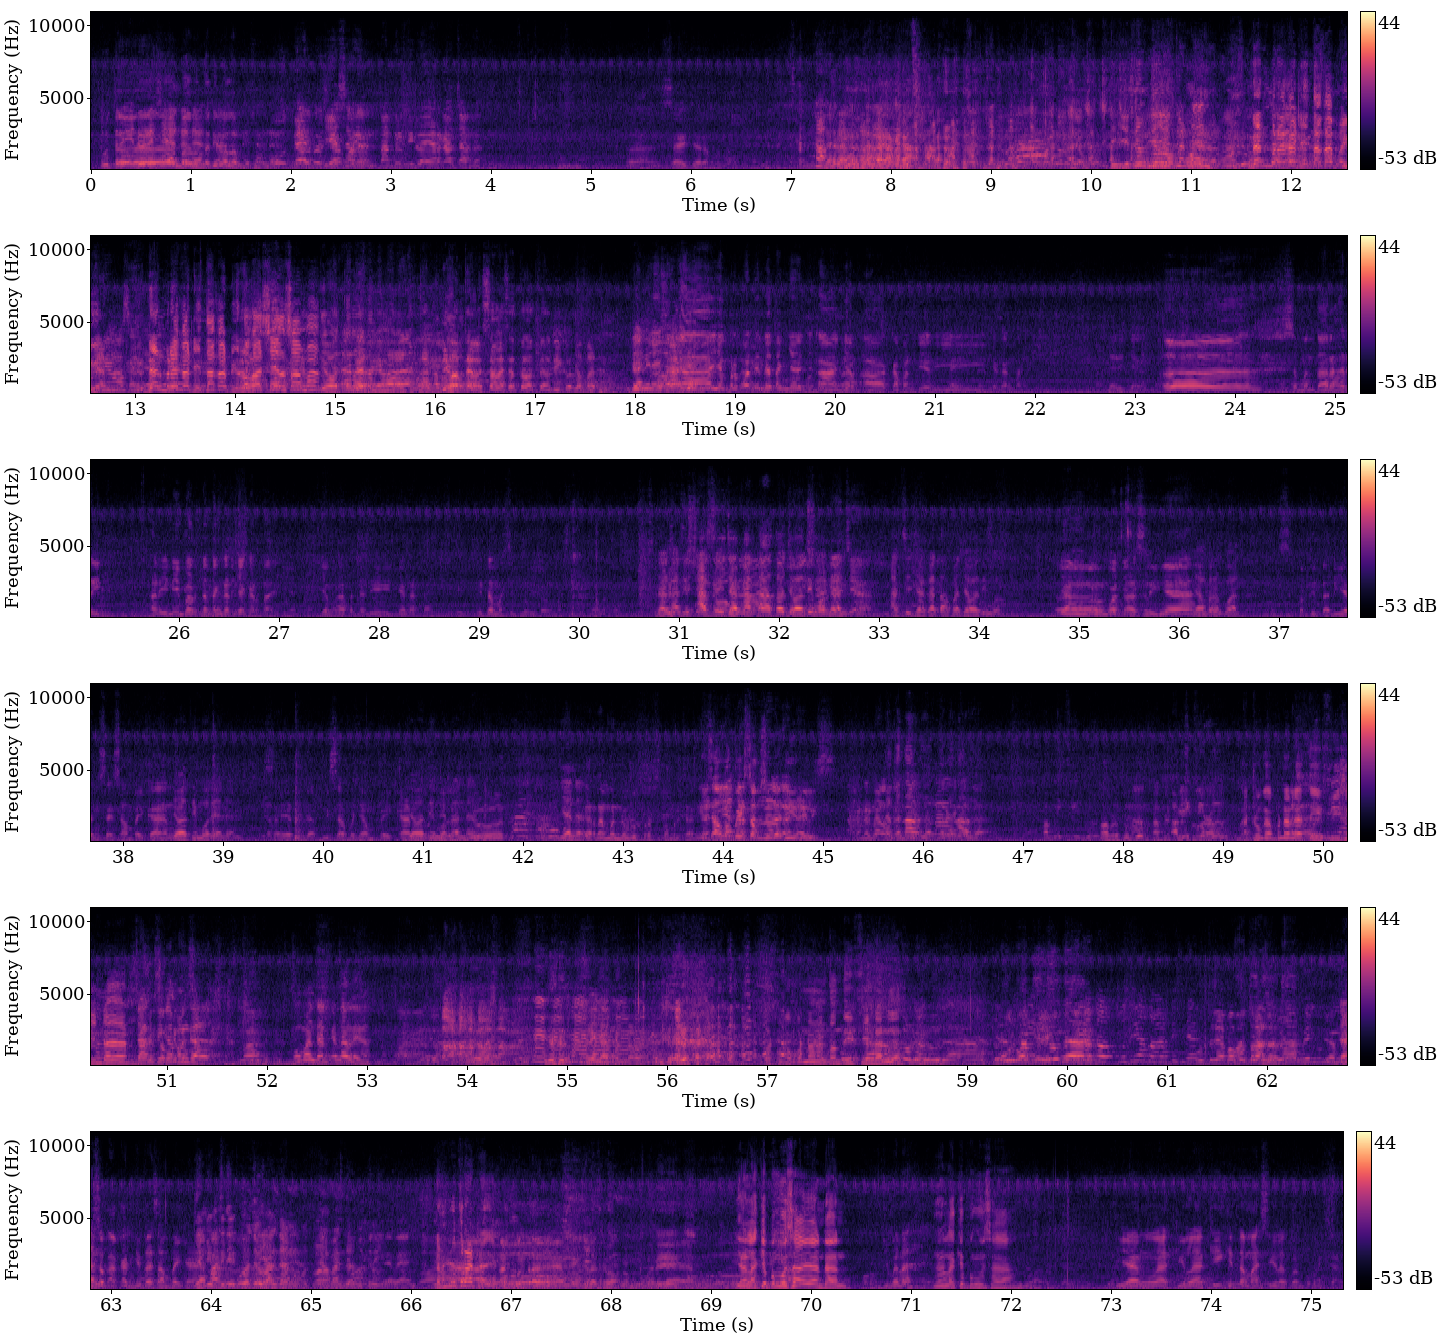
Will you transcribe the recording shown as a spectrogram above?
Putri Indonesia dan baru ya? tadi malam Dan dia sering tampil di layar kaca nggak? Eh, saya jarang menonton Dan mereka ditangkap di dan mereka ditangkap di lokasi yang sama. Di hotel atau gimana? di hotel salah satu hotel di kota Batu Dan ini uh, yang perempuan datangnya uh, jam, uh, kapan dari Jakarta? Dari Jakarta. Eh, sementara hari ini Hari ini baru datang dari Jakarta. Ya. Jam berapa dari Jakarta? kita masih belum tahu masih. Dan asli, asli Jakarta atau Jawa Timur dan? Asli Jakarta apa Jawa Timur? yang untuk aslinya Yang perempuan. seperti tadi yang saya sampaikan Jawa Timur ya dan? saya tidak bisa menyampaikan Jawa Timur, kan, Dan? lanjut Iya dan. karena menunggu proses pemeriksaan. Insya Allah besok sudah dirilis. Terkenal nggak? Terkenal nggak? Public figure. Public figure. Aduh nggak pernah lihat TV sih dan. Cantik apa enggak? Komandan kenal ya? Saya nggak kenal. Waduh nggak pernah nonton TV dan ya. Putri atau artis dan? Putri apa putra dan? Ya, besok akan kita sampaikan. Yang pasti bocoran dan bocoran dan putri. Dan putra ada. Bukan putra yang jelas perempuan. Yang laki pengusaha ya dan. Gimana? Yang laki pengusaha. Yang laki-laki kita masih lakukan pemeriksaan.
